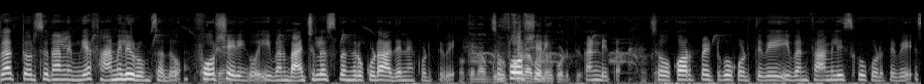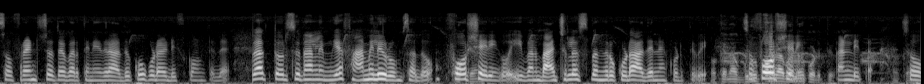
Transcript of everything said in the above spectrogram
ಇವಾಗ ತೋರಿಸಿದ ನಿಮಗೆ ಫ್ಯಾಮಿಲಿ ರೂಮ್ಸ್ ಅದು. ಫೋರ್ ಶೇರಿಂಗು ಈವನ್ ಬ್ಯಾಚುಲರ್ಸ್ ಬಂದರೂ ಕೂಡ ಅದನ್ನೇ ಕೊಡ್ತೀವಿ. ಸೊ ಫೋರ್ ಶೇರಿಂಗ್ ಕೊಡ್ತೀವಿ. ಖಂಡಿತ. ಸೊ ಕಾರ್ಪೊರೇಟ್ಗೂ ಕೊಡ್ತೀವಿ. ಈವನ್ ಫ್ಯಾಮಿಲೀಸ್ಗೂ ಕೊಡ್ತೀವಿ. ಸೊ ಫ್ರೆಂಡ್ಸ್ ಜೊತೆ ಬರ್ತೀನಿ ಅಂದರೆ ಅದಕ್ಕೂ ಕೂಡ ಡಿಸ್ಕೌಂಟ್ ಇದೆ. ಇವಾಗ ತೋರಿಸಿದ ನಿಮಗೆ ಫ್ಯಾಮಿಲಿ ರೂಮ್ಸ್ ಅದು. ಫೋರ್ ಶೇರಿಂಗು ಈವನ್ ಬ್ಯಾಚುಲರ್ಸ್ ಬಂದರೂ ಕೂಡ ಅದನ್ನೇ ಕೊಡ್ತೀವಿ. ಸೊ ಫೋರ್ ಶೇರಿಂಗ್ ಕೊಡ್ತೀವಿ. ಖಂಡಿತ. ಸೊ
